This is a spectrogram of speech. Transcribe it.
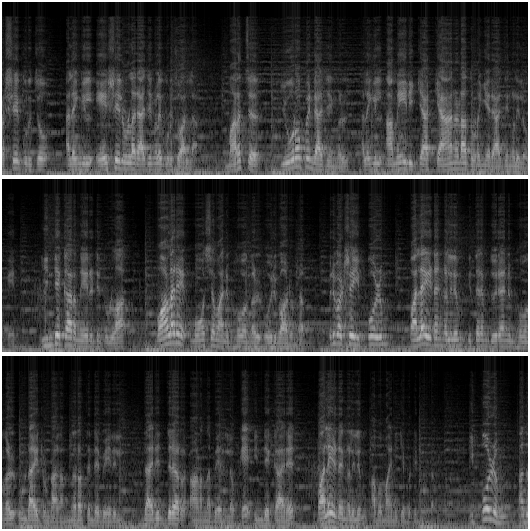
റഷ്യയെക്കുറിച്ചോ അല്ലെങ്കിൽ ഏഷ്യയിലുള്ള രാജ്യങ്ങളെക്കുറിച്ചോ അല്ല. മറിച്ച് യൂറോപ്യൻ രാജ്യങ്ങൾ അല്ലെങ്കിൽ അമേരിക്ക കാനഡ തുടങ്ങിയ രാജ്യങ്ങളിലൊക്കെ ഇന്ത്യക്കാർ നേരിട്ടിട്ടുള്ള വളരെ മോശം അനുഭവങ്ങൾ ഒരുപാടുണ്ട്. ഒരുപക്ഷെ ഇപ്പോഴും പലയിടങ്ങളിലും ഇത്തരം ദുരനുഭവങ്ങൾ ഉണ്ടായിട്ടുണ്ടാകാം. നിറത്തിന്റെ പേരിൽ ദരിദ്രർ ആണെന്ന പേരിലൊക്കെ ഇന്ത്യക്കാര് പലയിടങ്ങളിലും അപമാനിക്കപ്പെട്ടിട്ടുണ്ട്. ഇപ്പോഴും അത്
